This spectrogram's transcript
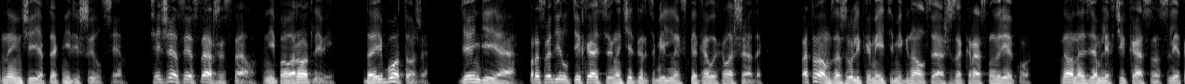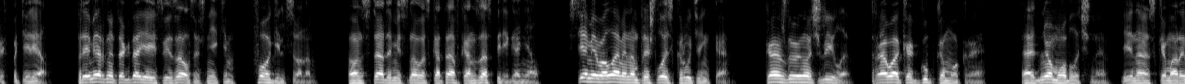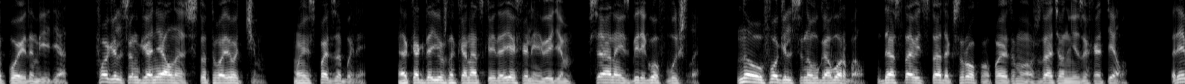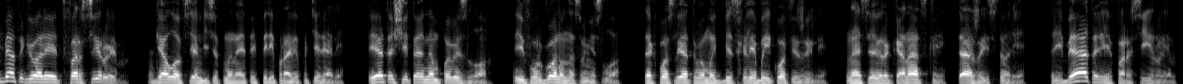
Нынче я б так не решился. Сейчас я старше стал, неповоротливей. Да и Бо тоже. Деньги я просадил в Техасе на четвертьмильных скаковых лошадок. Потом за жуликами этими гнался аж за Красную реку, но на землях Чикасо след их потерял. Примерно тогда я и связался с неким Фогельсоном. Он стадо мясного скота в Канзас перегонял. С теми валами нам пришлось крутенько. Каждую ночь лило, трава как губка мокрая. А днем облачно, и нас комары поедом едят. Фогельсон гонял нас, что твой отчим. Мы и спать забыли. А когда южно-канадской доехали, видим, вся она из берегов вышла. Но у Фогельсона уговор был — доставить стадо к сроку, поэтому ждать он не захотел. Ребята, говорит, форсируем. Голов 70 мы на этой переправе потеряли. И это, считай, нам повезло. И фургон у нас унесло. Так после этого мы без хлеба и кофе жили. На североканадской та же история. Ребята, и форсируем.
